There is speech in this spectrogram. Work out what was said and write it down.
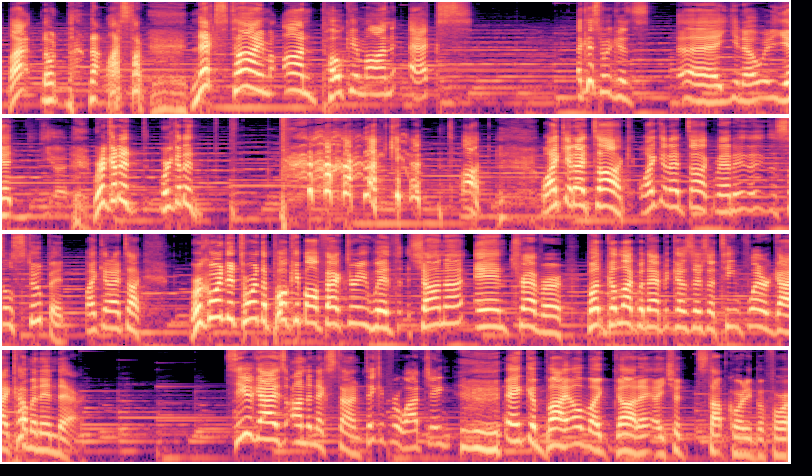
La no, not last time. Next time on Pokemon X. I guess we could, uh, you know, we're gonna, we're gonna. I can't talk. Why can't I talk? Why can't I talk, man? It, it's so stupid. Why can't I talk? We're going to tour the Pokeball factory with Shauna and Trevor, but good luck with that because there's a Team Flare guy coming in there. See you guys on the next time. Thank you for watching, and goodbye. Oh my god, I, I should stop recording before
